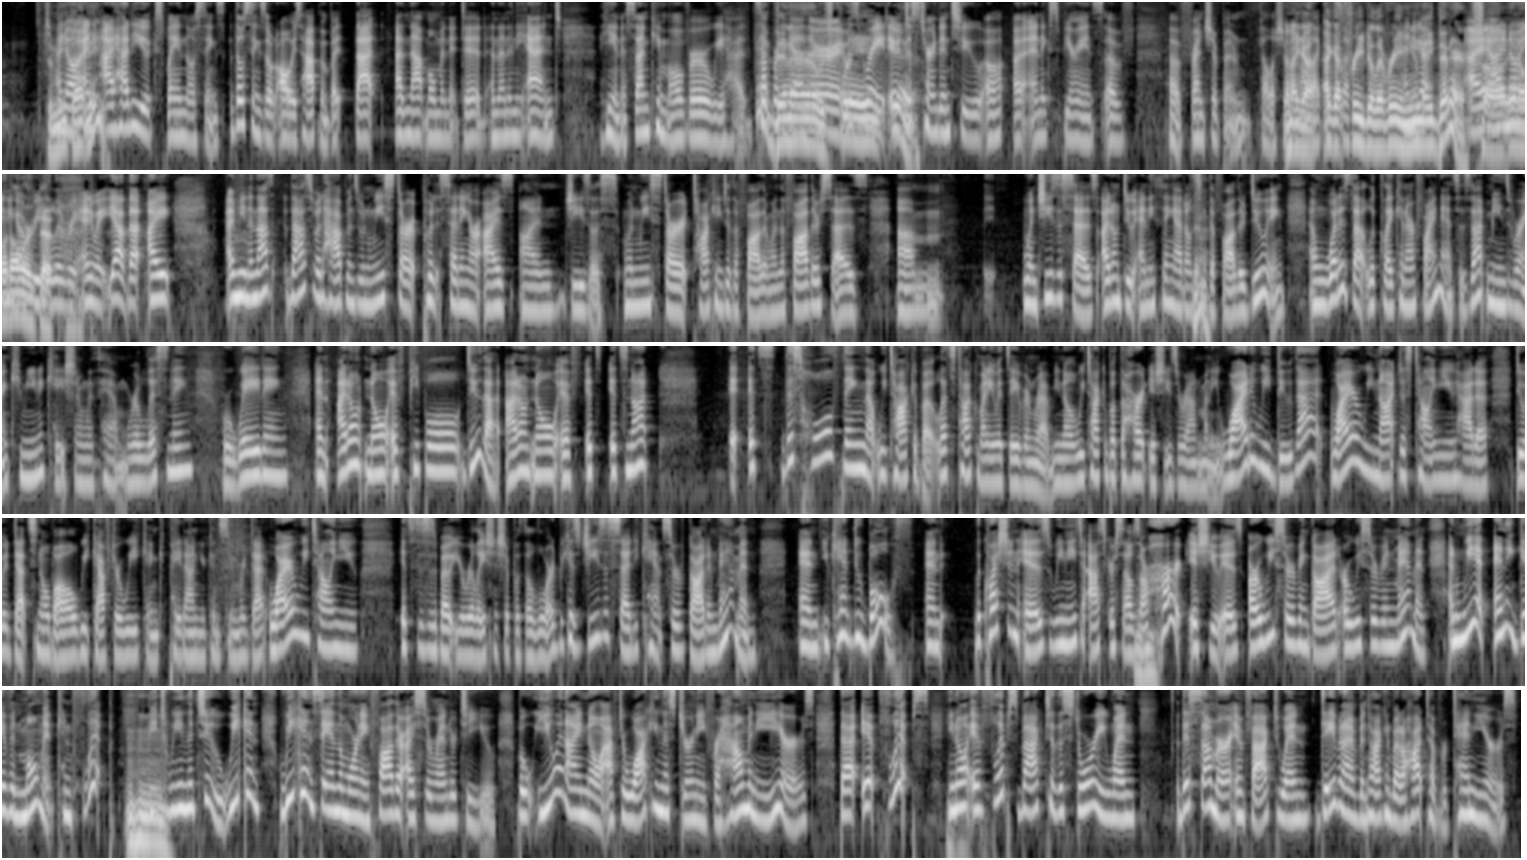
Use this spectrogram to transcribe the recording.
to meet I know, that and need. I, how do you explain those things? Those things don't always happen, but that at that moment it did. And then in the end, he and his son came over. We had Yeah, supper dinner. together. It was great. great. It Yeah. just turned into a, a, an experience of of friendship and fellowship. and I all got I got stuff. free delivery and, you, got- made dinner. I, so, I know, you know and it you all got worked free out. delivery. Anyway, yeah, that I I mean, and that's that's what happens when we start put setting our eyes on Jesus. When we start talking to the Father, when the Father says, um, when Jesus says, "I don't do anything I don't see the Father doing," and what does that look like in our finances? That means we're in communication with Him. We're listening. We're waiting, and I don't know if people do that. I don't know if it's it's not it, it's this whole thing that we talk about. Let's talk money with Dave and Reb. You know, we talk about the heart issues around money. Why do we do that? Why are we not just telling you how to do a debt snowball week after week and pay down your consumer debt? Why are we telling you it's this is about your relationship with the Lord? Because Jesus said you can't serve God and mammon and you can't do both. And the question is we need to ask ourselves our mm-hmm. heart issue is are we serving god? Or are we serving mammon? And we at any given moment can flip mm-hmm. between the two. We can we can say in the morning father i surrender to you. But you and i know after walking this journey for how many years that it flips. You know it flips back to the story when this summer in fact when dave and i have been talking about a hot tub for 10 years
